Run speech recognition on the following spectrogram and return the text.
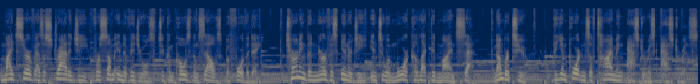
might serve as a strategy for some individuals to compose themselves before the date, turning the nervous energy into a more collected mindset. Number 2. The importance of timing asterisk asterisk.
